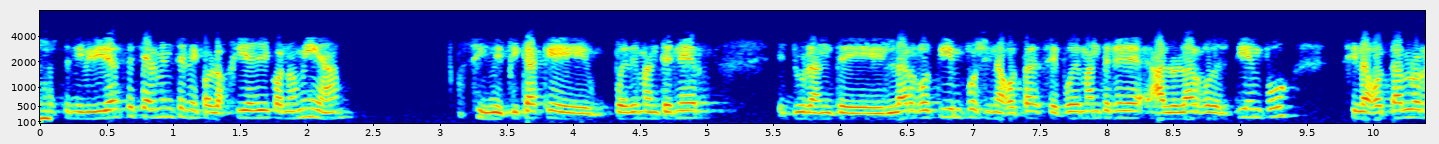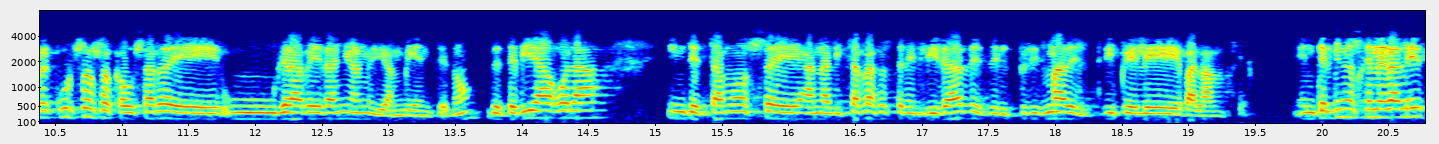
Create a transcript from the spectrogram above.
sostenibilidad, especialmente en ecología y economía, significa que puede mantener durante largo tiempo sin agotar, se puede mantener a lo largo del tiempo sin agotar los recursos o causar eh, un grave daño al medio ambiente, ¿no? Desde Vía Ágora intentamos eh, analizar la sostenibilidad desde el prisma del triple balance. En términos generales,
